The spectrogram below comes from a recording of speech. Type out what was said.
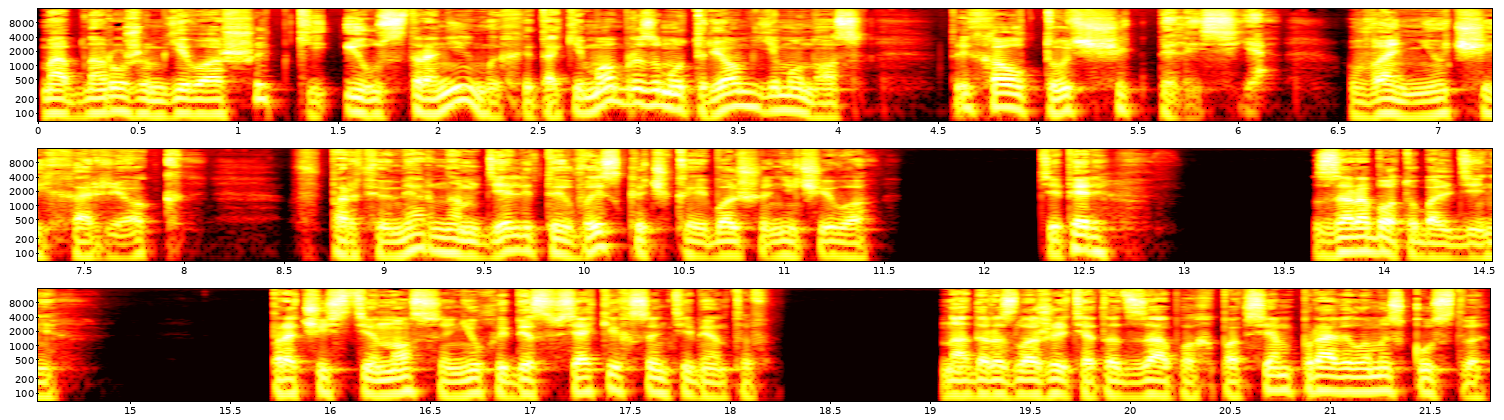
Мы обнаружим его ошибки и устраним их, и таким образом утрем ему нос. Ты халтурщик, Пелесье, вонючий хорек. В парфюмерном деле ты выскочка и больше ничего. Теперь за работу, Бальдини. Прочисти нос и нюхай без всяких сантиментов. Надо разложить этот запах по всем правилам искусства.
